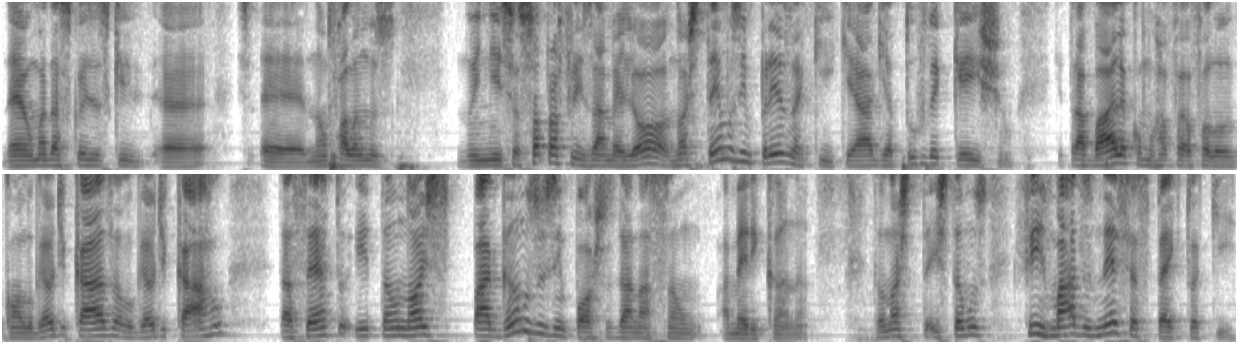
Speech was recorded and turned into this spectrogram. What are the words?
Né? Uma das coisas que é, é, não falamos no início, é só para frisar melhor, nós temos empresa aqui, que é a Águia Tour Vacation, que trabalha, como o Rafael falou, com aluguel de casa, aluguel de carro, tá certo? Então nós pagamos os impostos da nação americana. Então nós estamos firmados nesse aspecto aqui,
